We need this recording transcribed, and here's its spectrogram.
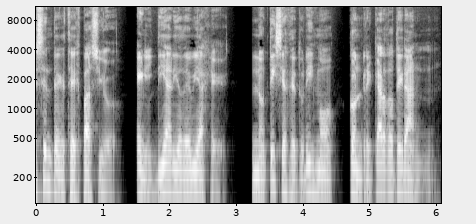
Presente este espacio, el diario de viaje, noticias de turismo con Ricardo Terán.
